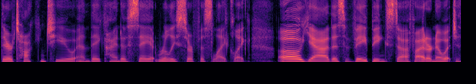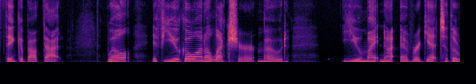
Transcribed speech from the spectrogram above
they're talking to you and they kind of say it really surface like, like, oh, yeah, this vaping stuff. I don't know what to think about that. Well, if you go on a lecture mode, you might not ever get to the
